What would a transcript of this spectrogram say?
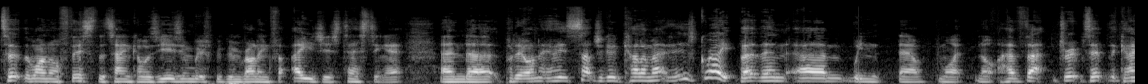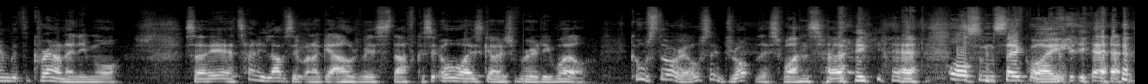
Took the one off this, the tank I was using, which we've been running for ages testing it, and uh, put it on. It's such a good colour match. It's great, but then um, we now might not have that drip tip that came with the crown anymore. So yeah, Tony loves it when I get hold of his stuff because it always goes really well. Cool story. I also dropped this one, so yeah, Awesome segue. yeah.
